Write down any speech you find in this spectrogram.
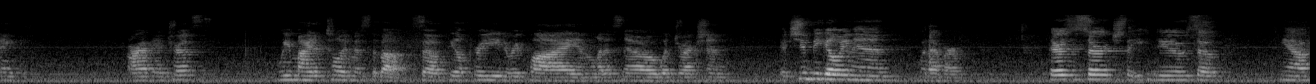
think are of interest. We might have totally missed the boat, so feel free to reply and let us know what direction it should be going in, whatever. There's a search that you can do, so you know,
